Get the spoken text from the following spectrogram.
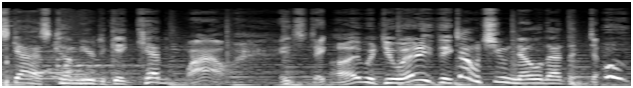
This guy's come here to get Keb. wow. It's take. I would do anything. Don't you know that the do-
